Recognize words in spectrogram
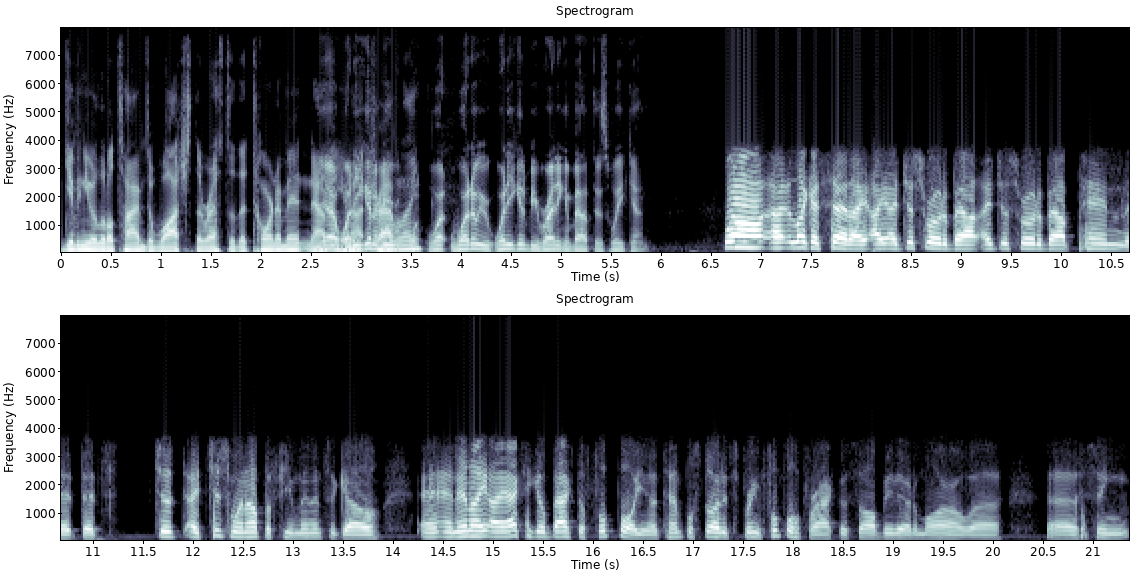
giving you a little time to watch the rest of the tournament. Now yeah, that you're what are not you going to traveling. be? What what are we, what are you going to be writing about this weekend? Well, uh, like I said, I, I, I just wrote about I just wrote about Penn that that's just I just went up a few minutes ago, and, and then I, I actually go back to football. You know, Temple started spring football practice, so I'll be there tomorrow, uh, uh, seeing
